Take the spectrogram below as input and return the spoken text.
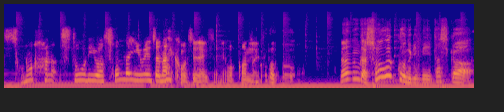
その話、ストーリーはそんな有名じゃないかもしれないですよね。わかんないです。そうだとなんか小学校の時に確か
